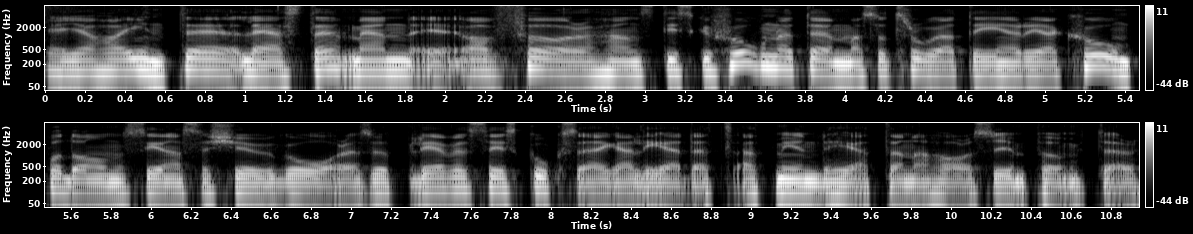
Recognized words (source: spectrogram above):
Eh, jag har inte läst det, men eh, av förhandsdiskussion att döma så tror jag att det är en reaktion på de senaste 20 årens upplevelse i skogsägarledet att myndigheterna har synpunkter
